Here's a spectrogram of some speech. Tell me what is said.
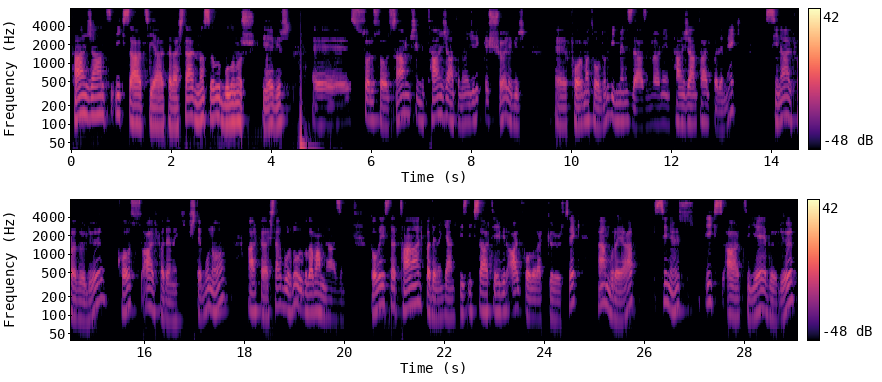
Tanjant x artı y arkadaşlar nasıl bulunur diye bir e, soru sorsam. Şimdi tanjantın öncelikle şöyle bir e, format olduğunu bilmeniz lazım. Örneğin tanjant alfa demek sin alfa bölü cos alfa demek. İşte bunu arkadaşlar burada uygulamam lazım. Dolayısıyla tan alfa demek yani biz x artıya bir alfa olarak görürsek ben buraya sinüs x artı y bölü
